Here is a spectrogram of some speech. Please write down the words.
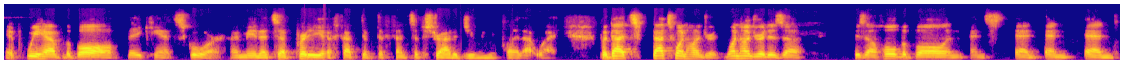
if we have the ball they can't score i mean it's a pretty effective defensive strategy when you play that way but that's that's 100 100 is a is a hold the ball and and and and and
